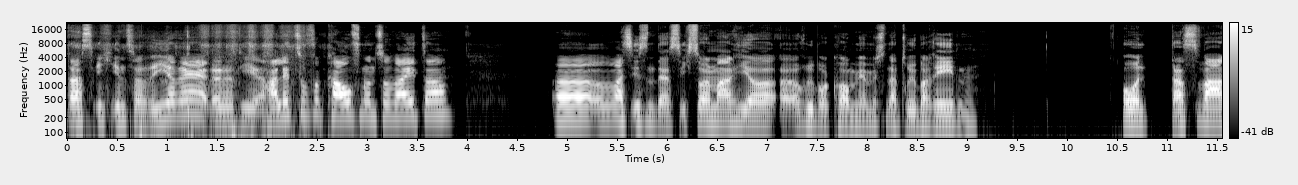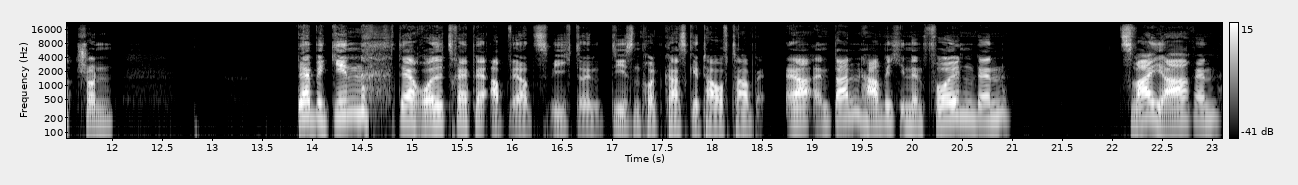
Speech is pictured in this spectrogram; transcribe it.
dass ich inseriere, äh, die Halle zu verkaufen und so weiter äh, was ist denn das? Ich soll mal hier äh, rüberkommen, wir müssen darüber reden. Und das war schon der Beginn der Rolltreppe abwärts, wie ich den, diesen Podcast getauft habe. Ja, und dann habe ich in den folgenden zwei Jahren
